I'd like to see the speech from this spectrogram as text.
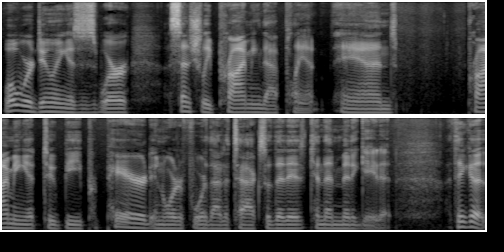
what we're doing is, is we're essentially priming that plant and priming it to be prepared in order for that attack so that it can then mitigate it. I think a,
